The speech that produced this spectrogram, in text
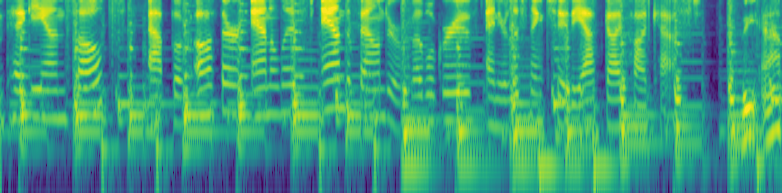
I'm Peggy Ann Salz, app book author, analyst, and the founder of Mobile Groove, and you're listening to the App Guy Podcast. The App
